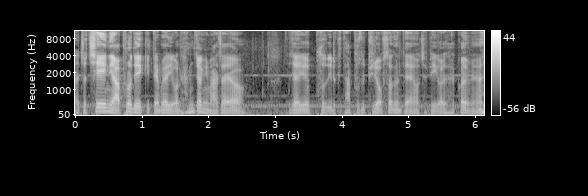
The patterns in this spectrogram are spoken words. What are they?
자, 저 체인이 앞으로 되어 있기 때문에 이건 함정이 맞아요. 이제 이거 부, 이렇게 다 부술 필요 없었는데 어차피 이걸 할 거면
